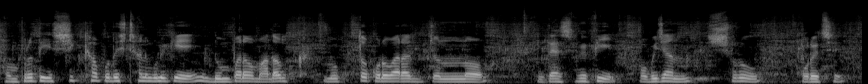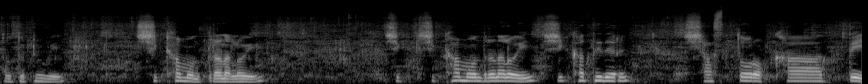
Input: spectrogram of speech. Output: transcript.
সম্প্রতি শিক্ষা প্রতিষ্ঠানগুলিকে ধূমপান ও মাদক মুক্ত করবার জন্য দেশব্যাপী অভিযান শুরু করেছে? হবে, শিক্ষা মন্ত্রণালয়ে শিক্ষা মন্ত্রণালয়ে শিক্ষার্থীদের স্বাস্থ্য রক্ষাতে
